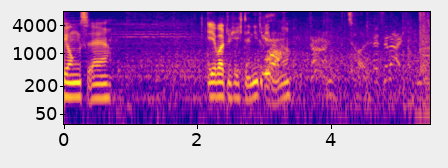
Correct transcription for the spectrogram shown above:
Jungs, ey. Ihr wollt mich echt erniedrigen, ne? Es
